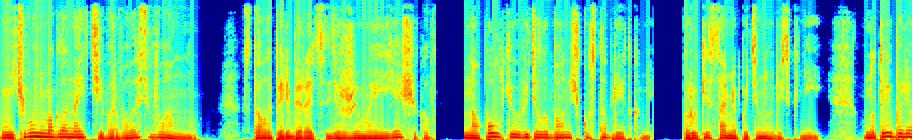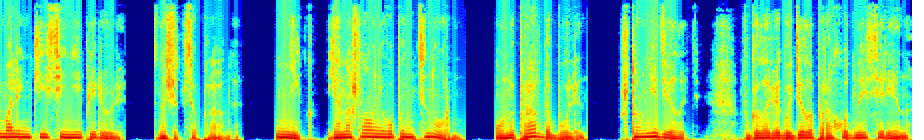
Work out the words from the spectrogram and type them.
Ничего не могла найти, ворвалась в ванну. Стала перебирать содержимое ящиков. На полке увидела баночку с таблетками. Руки сами потянулись к ней. Внутри были маленькие синие пилюли. Значит, все правда. «Ник, я нашла у него пантенорм. Он и правда болен. Что мне делать?» В голове гудела пароходная сирена.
